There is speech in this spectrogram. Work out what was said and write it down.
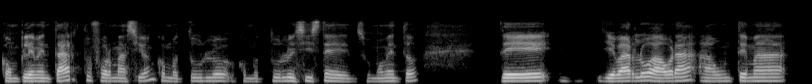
complementar tu formación, como tú, lo, como tú lo hiciste en su momento, de llevarlo ahora a un tema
